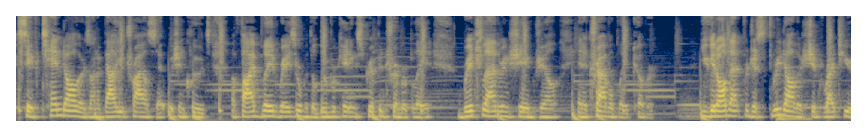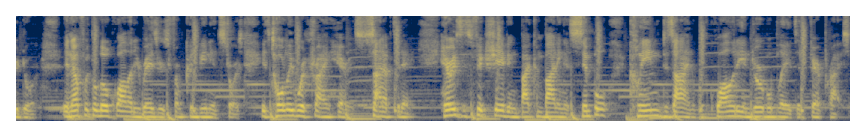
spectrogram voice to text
to save $10 on a value trial set, which includes a five blade razor with a lubricating strip and trimmer blade, rich lathering shave gel, and a travel blade cover. You get all that for just $3 shipped right to your door. Enough with the low quality razors from convenience stores. It's totally worth trying Harry's. Sign up today. Harry's is fixed shaving by combining a simple, clean design with quality and durable blades at a fair price.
